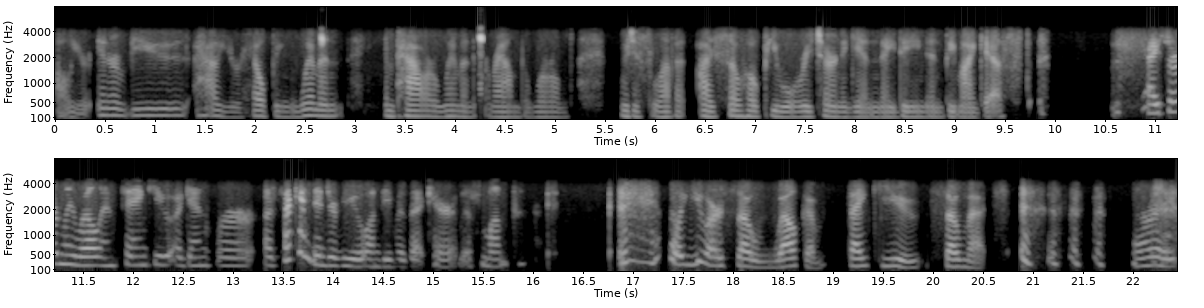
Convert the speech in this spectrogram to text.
all your interviews, how you're helping women empower women around the world. We just love it. I so hope you will return again, Nadine, and be my guest. I certainly will, and thank you again for a second interview on Divas That Care this month. Well, you are so welcome. Thank you so much. All right.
